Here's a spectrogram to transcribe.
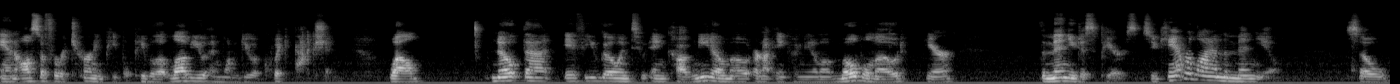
And also for returning people, people that love you and want to do a quick action. Well, note that if you go into incognito mode, or not incognito mode, mobile mode here, the menu disappears. So you can't rely on the menu. So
